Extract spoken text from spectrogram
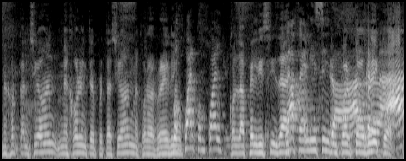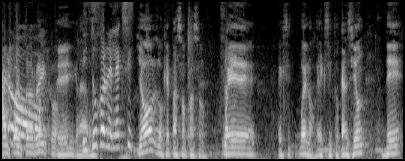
mejor canción, mejor interpretación, mejor arreglo. ¿Con cuál, con cuál? Con la felicidad. La felicidad, En Puerto Rico. En. Puerto Rico. Sí, claro. ¿Y tú con el éxito? Yo lo que pasó, pasó. Fue, éxi- bueno, éxito, canción de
